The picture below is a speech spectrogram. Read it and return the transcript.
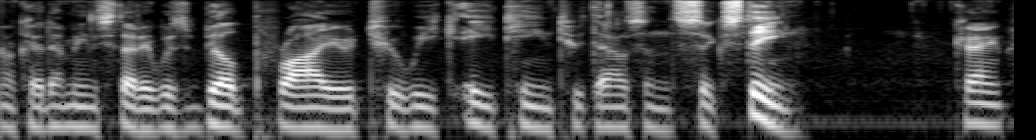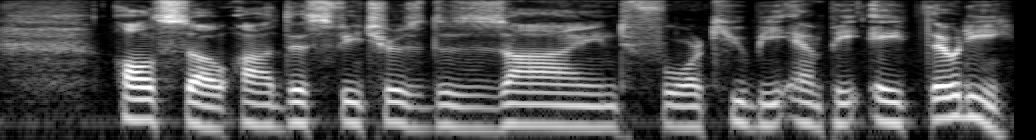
okay that means that it was built prior to week 18 2016 okay? Also uh, this feature is designed for QBMP 830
